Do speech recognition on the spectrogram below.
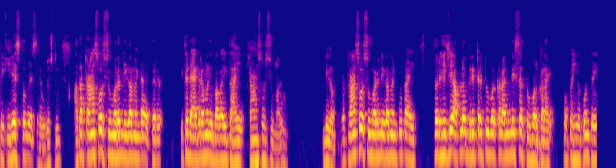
ते इरेज करूया सर्व गोष्टी. आता ट्रान्सवर्स ह्युमर लिगामेंट आहे तर इथे डायग्राममध्ये बघा इथं आहे transverse humeral ligament transverse humeral ligament कुठं आहे? तर हे जे आपलं ग्रेटर ट्युबरकल आणि लेसर ट्युबरकल आहे. ओके हे कोणतं आहे?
